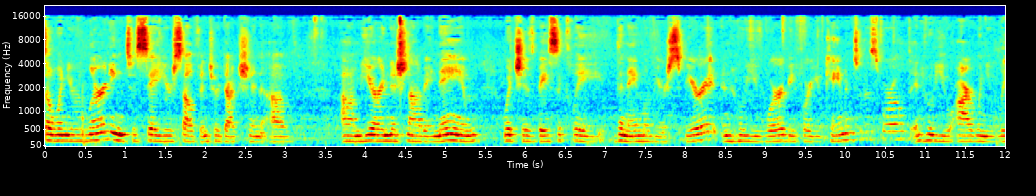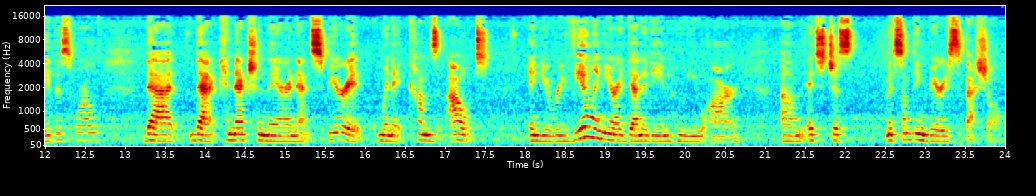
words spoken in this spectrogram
So when you're learning to say your self introduction of um, your Anishinaabe name, which is basically the name of your spirit and who you were before you came into this world and who you are when you leave this world that that connection there and that spirit when it comes out and you're revealing your identity and who you are um, it's just it's something very special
